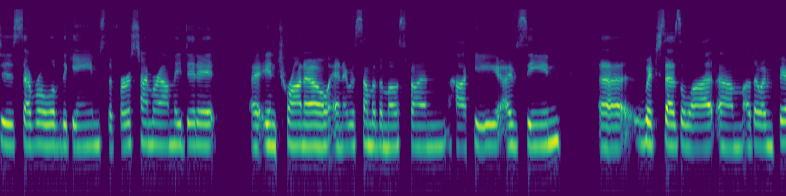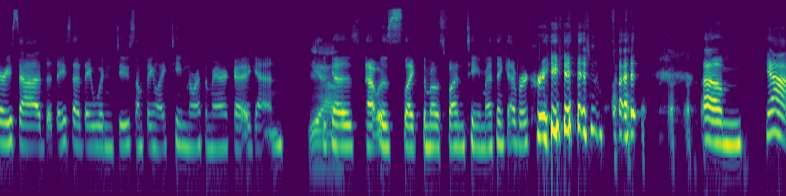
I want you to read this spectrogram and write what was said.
to several of the games the first time around they did it uh, in Toronto, and it was some of the most fun hockey I've seen uh, which says a lot. Um, although I'm very sad that they said they wouldn't do something like Team North America again. Yeah. Because that was like the most fun team I think ever created. but um, yeah,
